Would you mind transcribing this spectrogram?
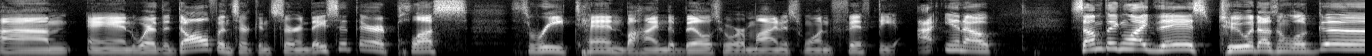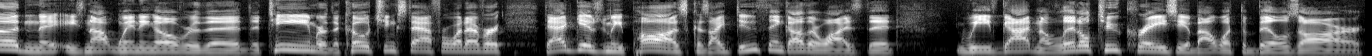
Um, and where the Dolphins are concerned, they sit there at plus three ten behind the Bills, who are minus one fifty. You know, something like this, Tua doesn't look good, and they, he's not winning over the the team or the coaching staff or whatever. That gives me pause because I do think otherwise that we've gotten a little too crazy about what the Bills are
